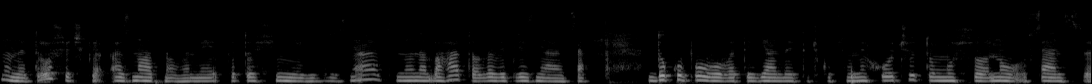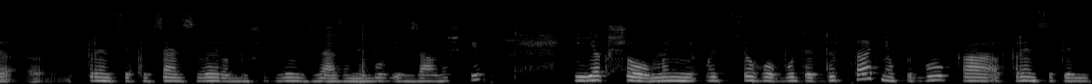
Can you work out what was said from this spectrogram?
ну не трошечки, а знатно вони по товщині відрізняються. Не набагато, але відрізняються. Докуповувати я ниточку цю не хочу, тому що ну, сенс, е, принципі, сенс виробу, щоб він зв'язаний був із залишків. І якщо мені ось цього буде достатньо, футболка, в принципі,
